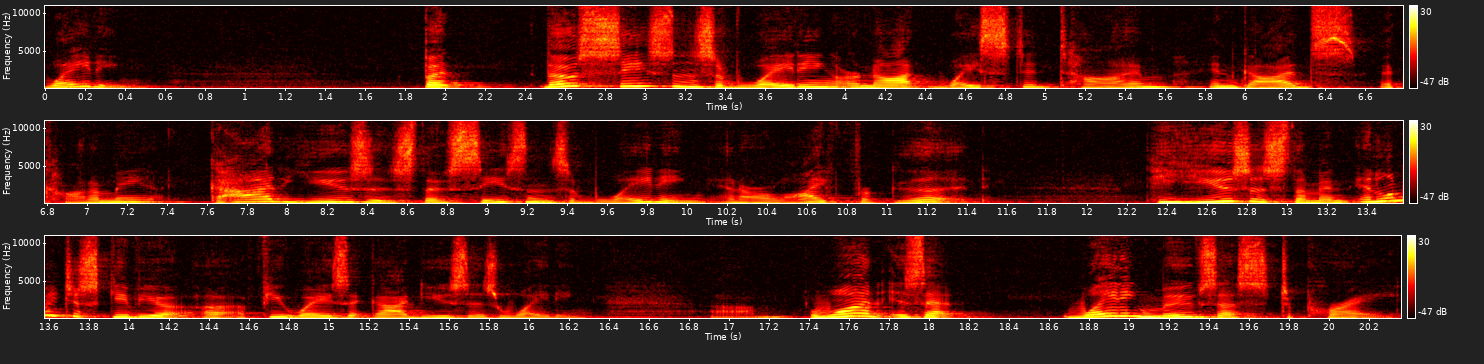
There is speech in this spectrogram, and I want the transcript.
waiting. But those seasons of waiting are not wasted time in God's economy. God uses those seasons of waiting in our life for good. He uses them. And, and let me just give you a, a few ways that God uses waiting. Um, one is that waiting moves us to pray.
